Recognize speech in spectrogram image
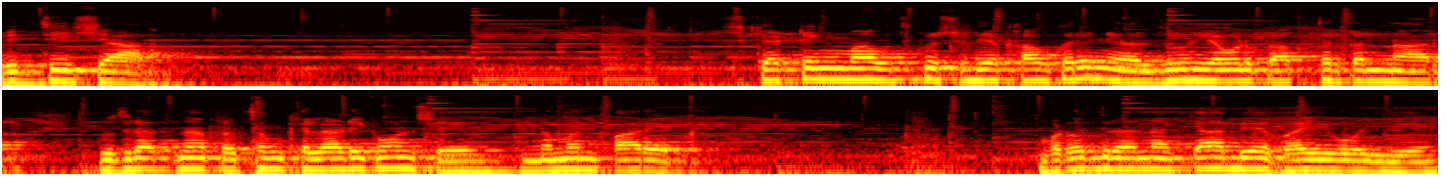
રિદ્ધિ શાહ. સ્કેટિંગમાં ઉત્કૃષ્ટ દેખાવ કરીને અર્જુન એવોર્ડ પ્રાપ્ત કરનાર ગુજરાતના પ્રથમ ખેલાડી કોણ છે? નમન પારેખ. વડોદરાના ક્યાં બે ભાઈઓએ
